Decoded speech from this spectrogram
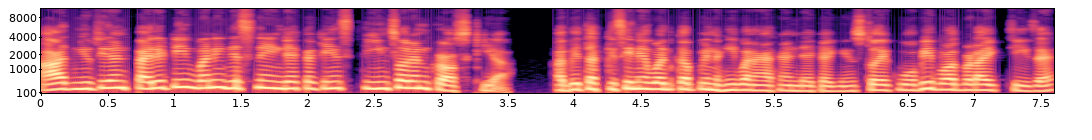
आज न्यूजीलैंड पहली टीम बनी जिसने इंडिया के अगेंस्ट तीन सौ रन क्रॉस किया। अभी तक किसी ने वर्ल्ड कप में नहीं बनाया था इंडिया के अगेंस्ट तो एक वो भी बहुत बड़ा एक चीज़ है।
